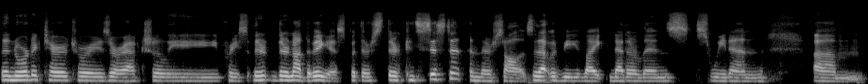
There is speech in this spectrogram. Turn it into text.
the Nordic territories are actually pretty. They're they're not the biggest, but they're they're consistent and they're solid. So that would be like Netherlands, Sweden, um,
